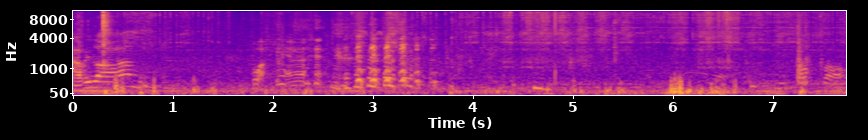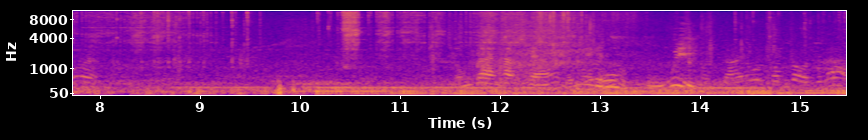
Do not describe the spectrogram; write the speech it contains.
าวไปลองปวดแขนแล้วตบสองเลยลงแรงข้ามแข้งเดี๋ยวไม่เห็นอุ้ยใจว่าคนโดดไปแล้ว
